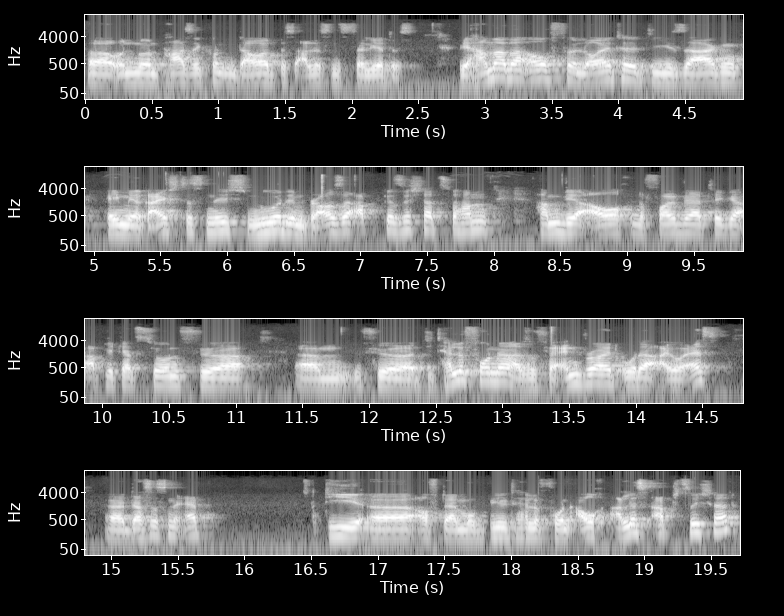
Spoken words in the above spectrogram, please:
äh, und nur ein paar Sekunden dauert, bis alles installiert ist. Wir haben aber auch für Leute, die sagen, hey, mir reicht es nicht, nur den Browser abgesichert zu haben, haben wir auch eine vollwertige Applikation für, ähm, für die Telefone, also für Android oder iOS. Äh, das ist eine App, die äh, auf deinem Mobiltelefon auch alles absichert.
